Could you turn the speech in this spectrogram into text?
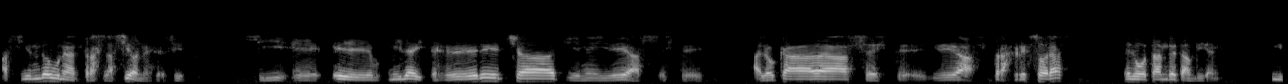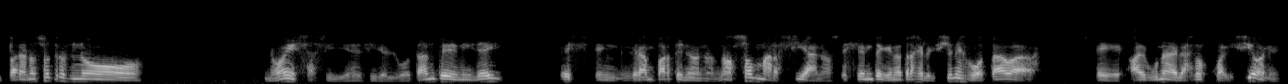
haciendo una traslación, es decir, si eh, eh, es de derecha, tiene ideas este, alocadas, este, ideas transgresoras, el votante también. Y para nosotros no, no es así, es decir, el votante de mi ley es en gran parte no, no, no son marcianos, es gente que en otras elecciones votaba eh, alguna de las dos coaliciones.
